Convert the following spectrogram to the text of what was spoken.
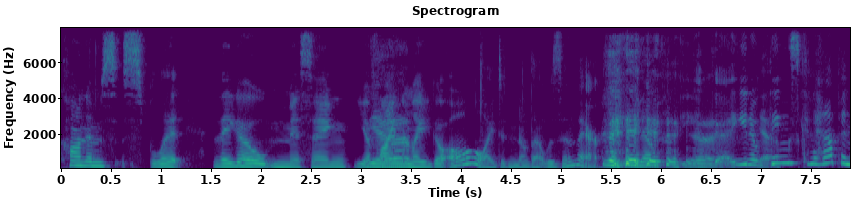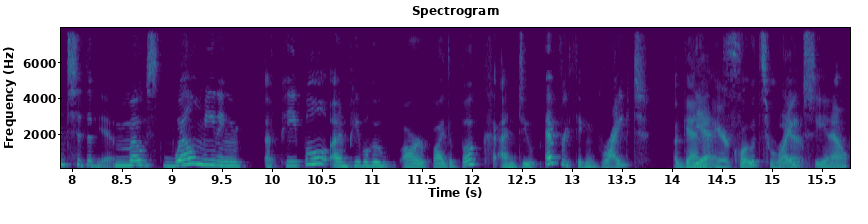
Condoms split. They go missing. You Yeah. find them later. You go, oh, I didn't know that was in there. You know, Yeah. you know Yeah. things can happen to the Yeah. most well-meaning of people and people who are by the book and do everything right. Again, Yes. air quotes, right? You know,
